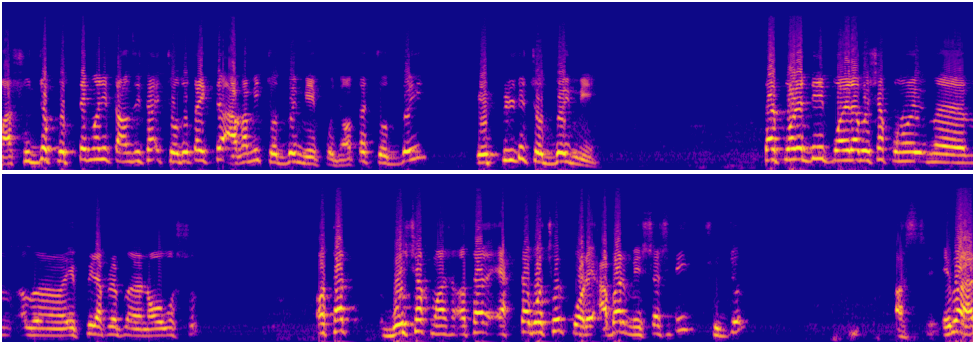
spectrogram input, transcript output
মাস, সূর্য প্রত্যেক মাসে ট্রানজিট হয় চোদ্দ তারিখ থেকে আগামী চোদ্দই মে পর্যন্ত, অর্থাৎ চোদ্দই এপ্রিল টু চোদ্দই মে। তারপরের দিন পয়লা বৈশাখ পনেরোই এপ্রিল আপনার নববর্ষ। অর্থাৎ বৈশাখ মাস, অর্থাৎ একটা বছর পরে আবার মেষ রাশিতেই সূর্য আসছে। এবার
